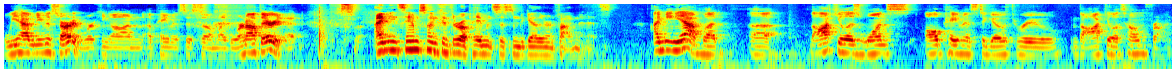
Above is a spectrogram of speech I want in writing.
"We haven't even started working on a payment system. Like we're not there yet." I mean, Samsung can throw a payment system together in five minutes. I mean, yeah, but uh, the Oculus wants all payments to go through the Oculus home front,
